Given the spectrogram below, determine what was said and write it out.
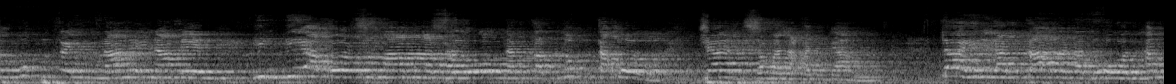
pumupunta yung nanay namin, hindi ako sumama sa loob ng tatlong taon dyan sa Malacanang. Dahil lang tara na doon ang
